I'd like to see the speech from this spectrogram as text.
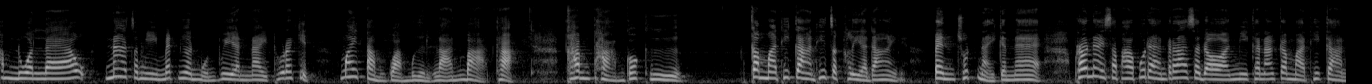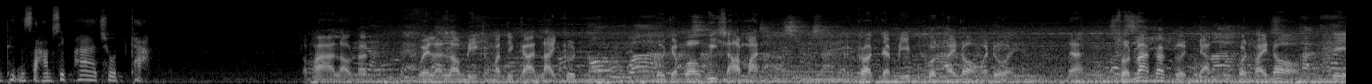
คำนวณแล้วน่าจะมีเม็ดเงินหมุนเวียนในธุรกิจไม่ต่ำกว่าหมื่นล้านบาทค่ะคำถามก็คือกรรมธิการที่จะเคลียร์ได้เนี่ยเป็นชุดไหนกันแน่ เพราะในสภาผู้แทนราษฎรมีคณะกรรมาธิการถึง 35 ชุดค่ะ สภาเรานั้นเวลาเรามีกรรมธิการหลายชุด โดยเฉพาะวิสามันก็จะมีบุคคลภายนอกมาด้วยนะส่วนมากก็เกิดจากบุคคลภายนอกที่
